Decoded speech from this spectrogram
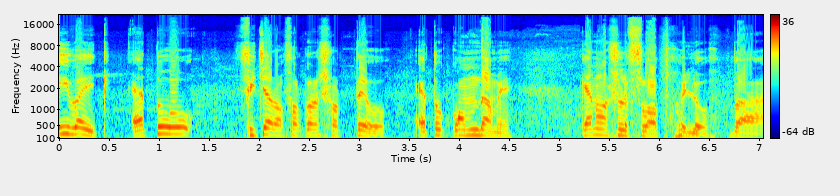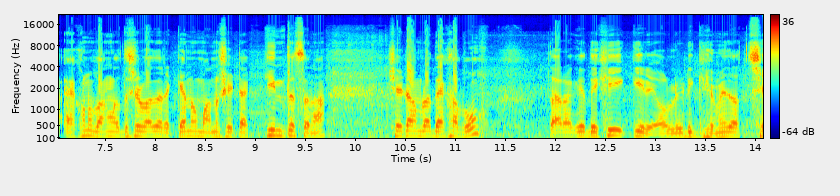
এই বাইক এত ফিচার অফার করা সত্ত্বেও, এত কম দামে কেন আসলে ফ্লপ হইল বা এখনও বাংলাদেশের বাজারে কেন মানুষ এটা কিনতেছে না, সেটা আমরা দেখাবো। তার আগে দেখি কি রে অলরেডি ঘেমে যাচ্ছে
